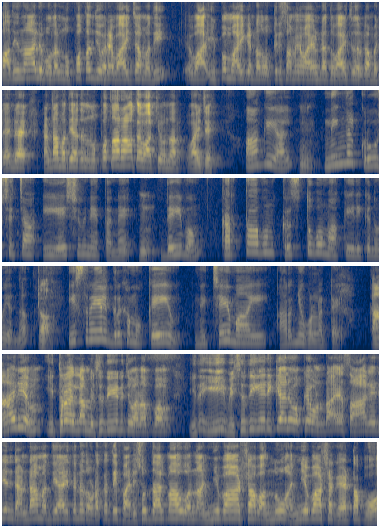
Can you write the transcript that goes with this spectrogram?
പതിനാല് മുതൽ മുപ്പത്തഞ്ച് വരെ വായിച്ചാൽ മതി. ഇപ്പം വായിക്കേണ്ടത് ഒത്തിരി സമയമായതുകൊണ്ട് അത് വായിച്ചു തീർക്കാൻ പറ്റും അതിന്റെ രണ്ടാം അധ്യായത്തിന്റെ മുപ്പത്താറാമത്തെ വാക്യം ഒന്ന് വായിച്ചേ. ആകയാൽ നിങ്ങൾ ക്രൂശിച്ച ഈ യേശുവിനെ തന്നെ ദൈവം കർത്താവും ക്രിസ്തുവുമാക്കിയിരിക്കുന്നു എന്ന് ഇസ്രയേൽ ഗൃഹമൊക്കെയും നിശ്ചയമായി അറിഞ്ഞുകൊള്ളട്ടെ. കാര്യം ഇത്രയെല്ലാം വിശദീകരിച്ച് വന്നപ്പം ഇത് ഈ വിശദീകരിക്കാനും ഒക്കെ ഉണ്ടായ സാഹചര്യം രണ്ടാം അധ്യായത്തിന്റെ തുടക്കത്തിൽ പരിശുദ്ധാത്മാവ് വന്ന് അന്യഭാഷ വന്നു അന്യഭാഷ കേട്ടപ്പോൾ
